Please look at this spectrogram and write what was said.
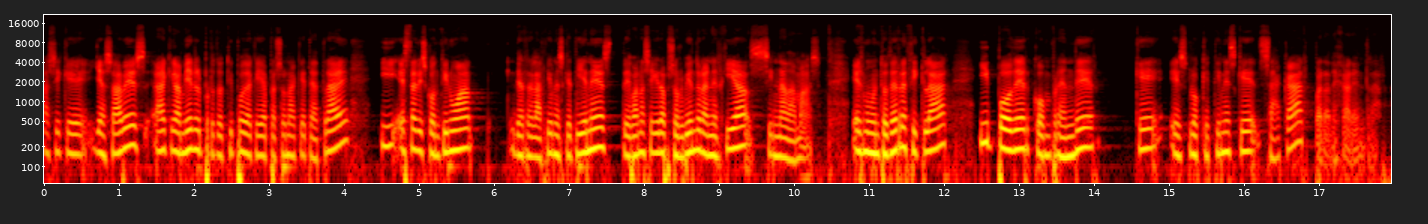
Así que ya sabes, hay que cambiar el prototipo de aquella persona que te atrae y esta discontinua de relaciones que tienes te van a seguir absorbiendo la energía sin nada más. Es momento de reciclar y poder comprender qué es lo que tienes que sacar para dejar entrar.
